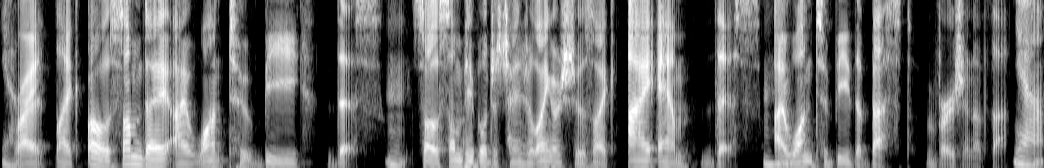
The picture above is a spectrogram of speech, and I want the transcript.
Yeah. Right? Like, oh, someday I want to be this. Mm. So some people just change the language to is like, I am this. I mm-hmm. want to be the best version of that. Yeah.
